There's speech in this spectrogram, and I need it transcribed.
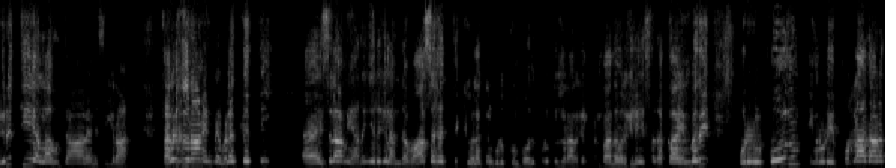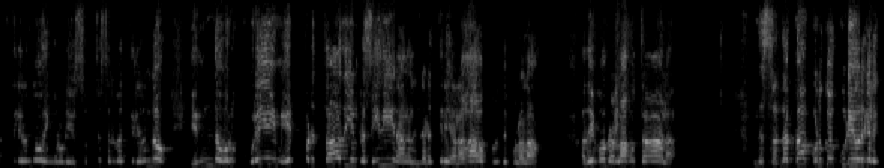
விருத்தியை அல்லாஹு தாலா என்ன செய்கிறான்? தருகிறான் என்ற விளக்கத்தை இஸ்லாமிய அறிஞர்கள் அந்த வாசகத்துக்கு விளக்கம் கொடுக்கும் போது கொடுக்குகிறார்கள். அன்பாந்தவர்களே சதக்கா என்பது ஒரு போதும் எங்களுடைய பொருளாதாரத்திலிருந்தோ எங்களுடைய சொத்து செல்வத்திலிருந்தோ எந்த ஒரு குறையையும் ஏற்படுத்தாது என்ற செய்தியை நாங்கள் இந்த இடத்திலே அழகாக புரிந்து கொள்ளலாம். அதே போன்று அல்லாஹு தாலா இந்த சதக்கா கொடுக்கக்கூடியவர்களுக்கு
